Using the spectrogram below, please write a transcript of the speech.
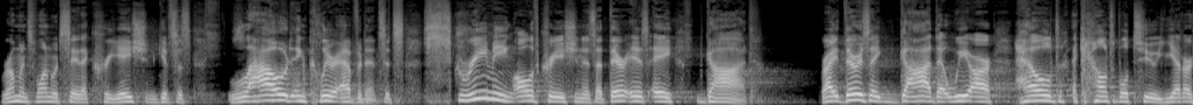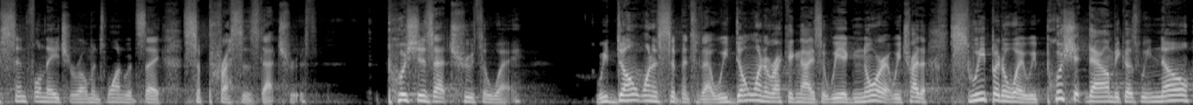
Romans 1 would say that creation gives us loud and clear evidence. It's screaming, all of creation is that there is a God, right? There is a God that we are held accountable to, yet our sinful nature, Romans 1 would say, suppresses that truth, pushes that truth away. We don't want to submit to that. We don't want to recognize it. We ignore it. We try to sweep it away. We push it down because we know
